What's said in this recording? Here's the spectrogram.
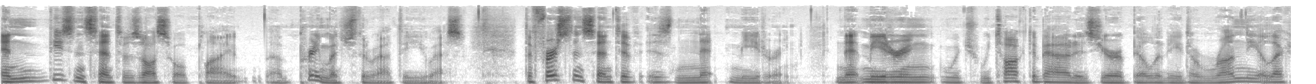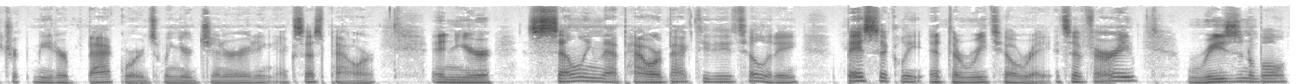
And these incentives also apply uh, pretty much throughout the U.S. The first incentive is net metering. Net metering, which we talked about, is your ability to run the electric meter backwards when you're generating excess power and you're selling that power back to the utility basically at the retail rate. It's a very reasonable,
